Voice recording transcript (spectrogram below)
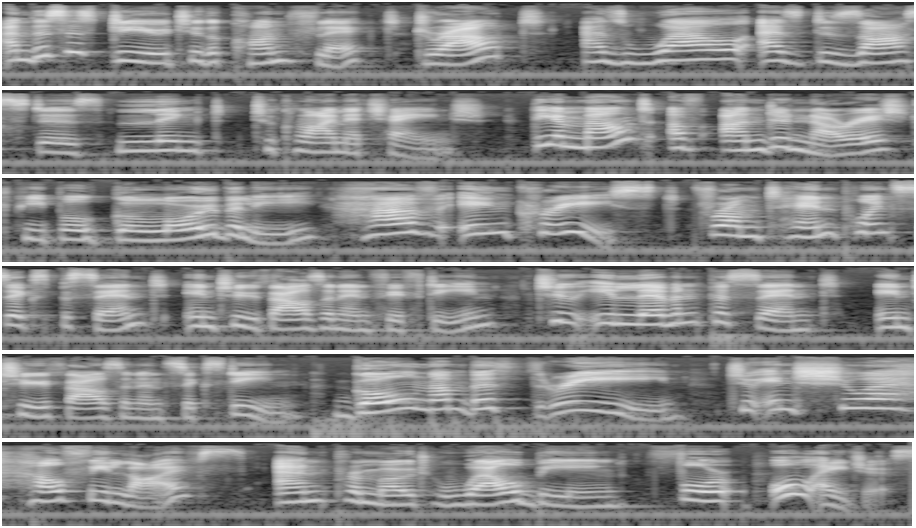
and this is due to the conflict, drought, as well as disasters linked to climate change. The amount of undernourished people globally have increased from 10.6% in 2015 to 11% in 2016. Goal number 3 to ensure healthy lives and promote well-being for all ages.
